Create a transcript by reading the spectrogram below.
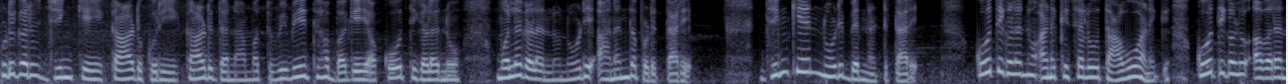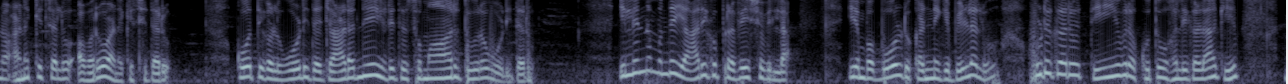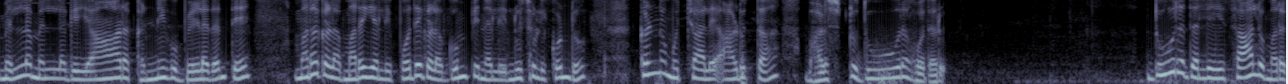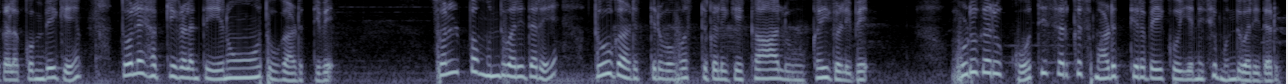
ಹುಡುಗರು ಜಿಂಕೆ, ಕಾಡು ಕುರಿ, ಕಾಡು ದನ ಮತ್ತು ವಿವಿಧ ಬಗೆಯ ಕೋತಿಗಳನ್ನು, ಮೊಲಗಳನ್ನು ನೋಡಿ ಆನಂದ ಪಡುತ್ತಾರೆ ಜಿಂಕೆಯನ್ನು ನೋಡಿ ಬೆನ್ನಟ್ಟುತ್ತಾರೆ. ಕೋತಿಗಳನ್ನು ಅಣಕಿಸಲು ತಾವೂ ಅಣಕಿ, ಕೋತಿಗಳು ಅವರನ್ನು ಅಣಕಿಸಲು ಅವರೂ ಅಣಕಿಸಿದರು. ಕೋತಿಗಳು ಓಡಿದ ಜಾಡನ್ನೇ ಹಿಡಿದು ಸುಮಾರು ದೂರ ಓಡಿದರು. ಇಲ್ಲಿಂದ ಮುಂದೆ ಯಾರಿಗೂ ಪ್ರವೇಶವಿಲ್ಲ. ಎಂಬ ಬೋರ್ಡು ಕಣ್ಣಿಗೆ ಬೀಳಲು ಹುಡುಗರು ತೀವ್ರ ಕುತೂಹಲಿಗಳಾಗಿ ಮೆಲ್ಲ ಮೆಲ್ಲಗೆ ಯಾರ ಕಣ್ಣಿಗೂ ಬೀಳದಂತೆ ಮರಗಳ ಮರೆಯಲ್ಲಿ ಪೊದೆಗಳ ಗುಂಪಿನಲ್ಲಿ ನುಸುಳಿಕೊಂಡು ಕಣ್ಣು ಮುಚ್ಚಾಲೆ ಆಡುತ್ತಾ ಬಹಳಷ್ಟು ದೂರ ಹೋದರು. ದೂರದಲ್ಲಿ ಸಾಲು ಮರಗಳ ಕೊಂಬೆಗೆ ತೊಲೆ ಹಕ್ಕಿಗಳಂತೆ ಏನೋ ತೂಗಾಡುತ್ತಿವೆ. ಸ್ವಲ್ಪ ಮುಂದುವರಿದರೆ ತೂಗಾಡುತ್ತಿರುವ ವಸ್ತುಗಳಿಗೆ ಕಾಲು ಕೈಗಳಿವೆ. ಹುಡುಗರು ಕೋತಿ ಸರ್ಕಸ್ ಮಾಡುತ್ತಿರಬೇಕು ಎನಿಸಿ ಮುಂದುವರಿದರು.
